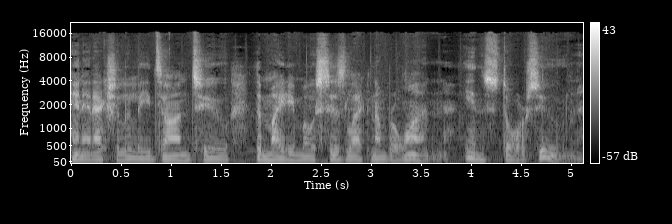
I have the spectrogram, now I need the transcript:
and it actually leads on to the Mighty Moe Szyslak number 1 in store soon.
